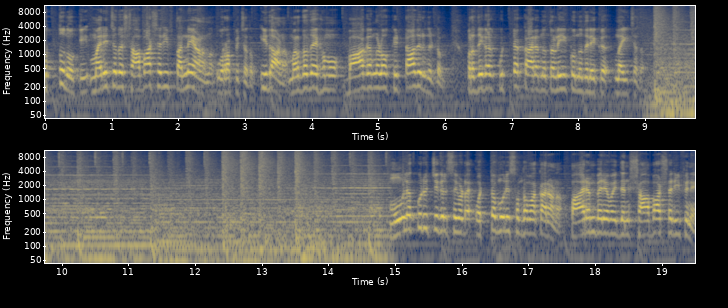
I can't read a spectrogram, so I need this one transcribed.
ഒത്തുനോക്കി മരിച്ചത് ഷാബാസ് ഷെരീഫ് തന്നെയാണെന്ന് ഉറപ്പിച്ചതും. ഇതാണ് മൃതദേഹമോ ഭാഗങ്ങളോ കിട്ടാതിരുന്നിട്ടും പ്രതികൾ കുറ്റക്കാരെന്ന് തെളിയിക്കുന്നതിലേക്ക് നയിച്ചത്. മൂലക്കുരു ചികിത്സയുടെ ഒറ്റമൂലി സ്വന്തമാക്കാനാണ് പാരമ്പര്യ വൈദ്യൻ ഷാബാ ഷെരീഫിനെ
